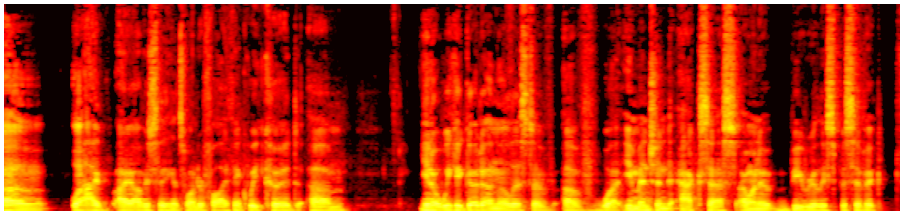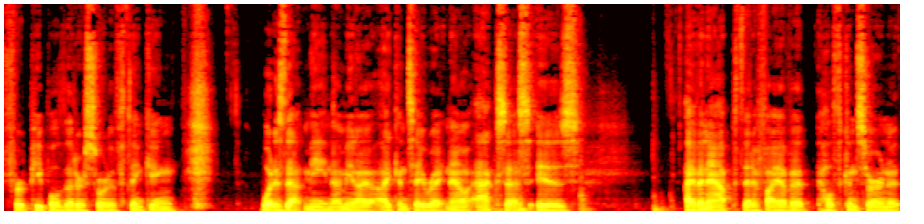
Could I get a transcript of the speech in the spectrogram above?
Um, well, I, I, obviously think it's wonderful. I think we could, um, you know, we could go down the list of of what you mentioned. Access. I want to be really specific for people that are sort of thinking, what does that mean? I mean, I, I can say right now, access is. I have an app that if I have a health concern,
